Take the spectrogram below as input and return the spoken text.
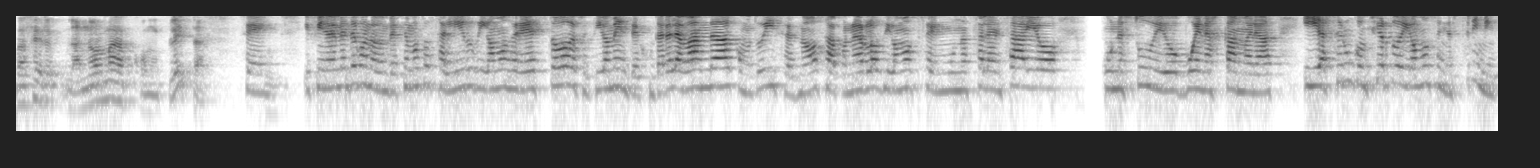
va a ser la norma completa. Sí, y finalmente cuando empecemos a salir, digamos, de esto, efectivamente, juntar a la banda, como tú dices, ¿no? O sea, ponerlos, digamos, en una sala de ensayo, un estudio, buenas cámaras y hacer un concierto, digamos, en streaming.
